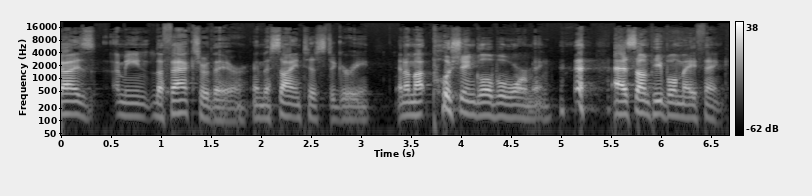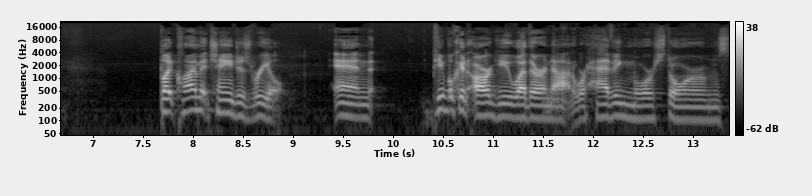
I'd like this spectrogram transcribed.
guys, I mean, the facts are there, and the scientists agree. And I'm not pushing global warming, as some people may think. But climate change is real. And people can argue whether or not we're having more storms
